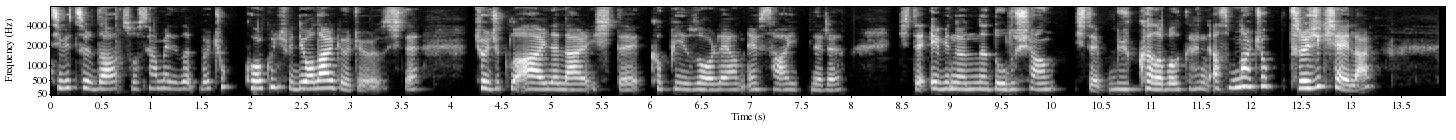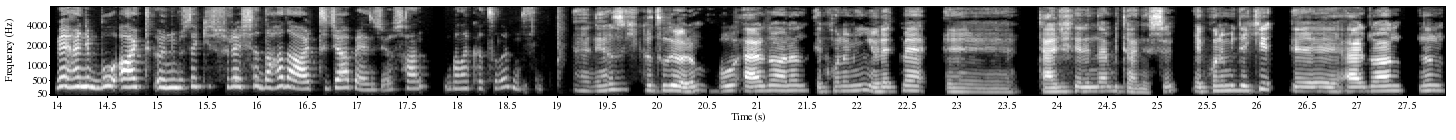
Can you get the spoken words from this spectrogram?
Twitter'da, sosyal medyada böyle çok korkunç videolar görüyoruz. İşte, çocuklu aileler, işte, kapıyı zorlayan ev sahipleri, işte, evin önüne doluşan, işte, büyük kalabalık. Hani, aslında bunlar çok trajik şeyler ve, hani, bu artık önümüzdeki süreçte daha da artacağı benziyor. Sen bana katılır mısın? Eee, ne yazık ki katılıyorum. Bu Erdoğan'ın ekonomiyi yönetme, eee, tercihlerinden bir tanesi. Ekonomideki, eee, Erdoğan'ın,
